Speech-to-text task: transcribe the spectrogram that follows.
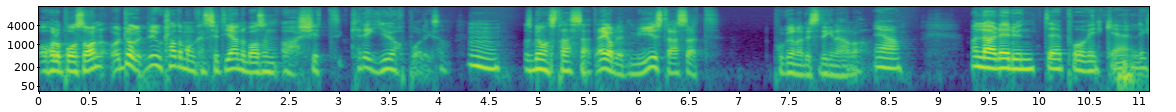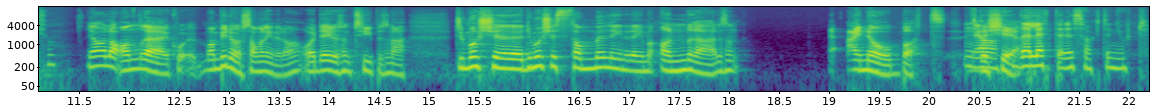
og holder på sånn. Og da, det er jo klart at man kan sitte igjen og bare sånn ah shit, hva er det jeg gjør på, liksom? Mm. Og så blir man stresset. Jeg har blitt mye stresset av disse tingene her, da. Ja. Man lar det rundt eh, påvirke, liksom. Ja, eller andre Man begynner jo å sammenligne, da, og det er jo sånn type sånn her du må, ikke, du må ikke sammenligne deg med andre. Det er sånn I know, but Ja, det skjer. Det er lettere sagt enn gjort.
